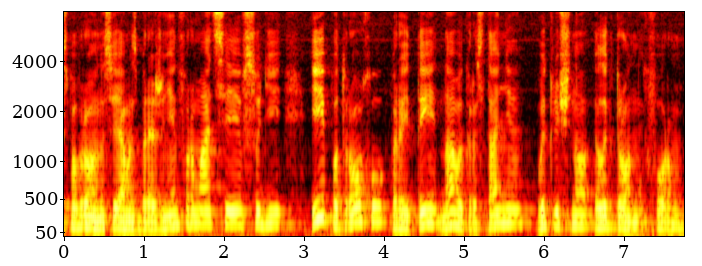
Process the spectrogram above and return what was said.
з паперовими носіями збереження інформації в суді, і потроху перейти на використання виключно електронних форм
